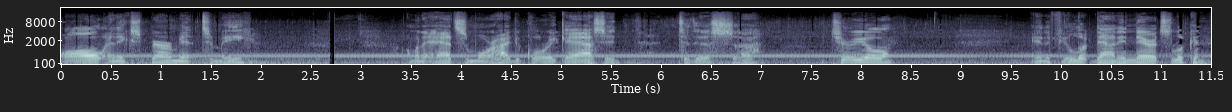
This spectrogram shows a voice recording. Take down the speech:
all an experiment to me. I'm going to add some more hydrochloric acid to this uh, material. And if you look down in there, it's looking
